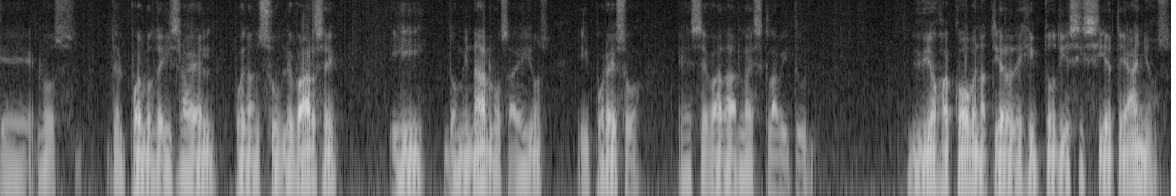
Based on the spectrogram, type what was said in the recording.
que los del pueblo de Israel puedan sublevarse y dominarlos a ellos, y por eso eh, se va a dar la esclavitud. Vivió Jacob en la tierra de Egipto 17 años.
